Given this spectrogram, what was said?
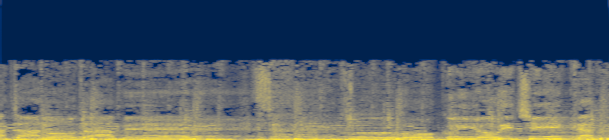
なたのため。遠くより近く。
